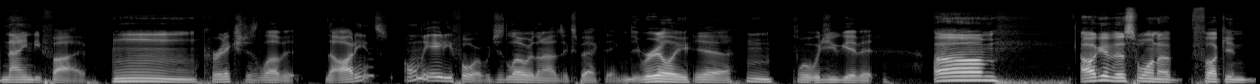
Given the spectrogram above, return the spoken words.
95. Mm, Critics just love it. The audience, only 84, which is lower than I was expecting. really? Yeah. Hmm. What would you give it? Um, I'll give this one a fucking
